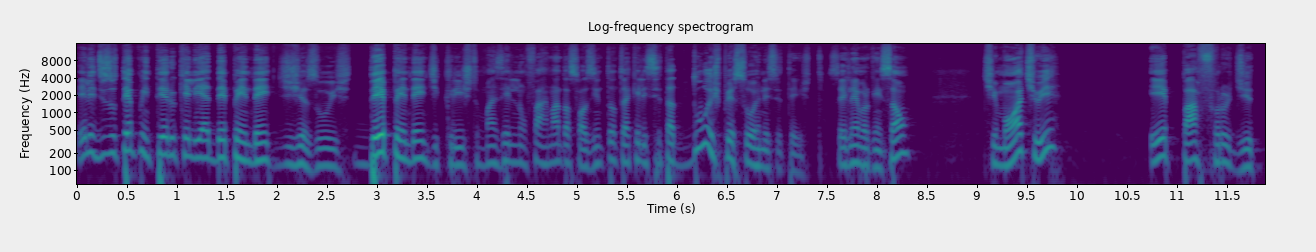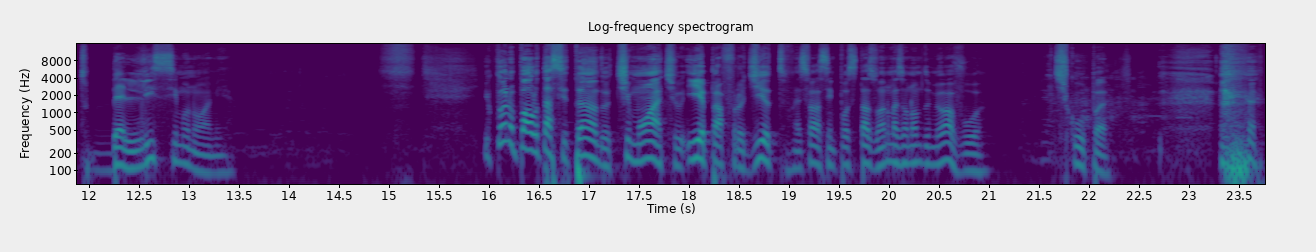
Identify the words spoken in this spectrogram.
Ele diz o tempo inteiro que ele é dependente de Jesus, dependente de Cristo, mas ele não faz nada sozinho, tanto é que ele cita duas pessoas nesse texto. Vocês lembram quem são? Timóteo e Epafrodito. Belíssimo nome. E quando Paulo está citando Timóteo e Epafrodito, aí você fala assim, pô, você está zoando, mas é o nome do meu avô. Desculpa.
